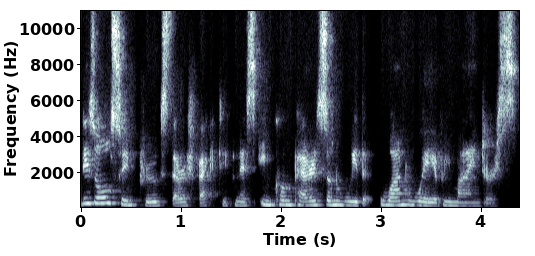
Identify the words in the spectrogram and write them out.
this also improves their effectiveness in comparison with one-way reminders.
